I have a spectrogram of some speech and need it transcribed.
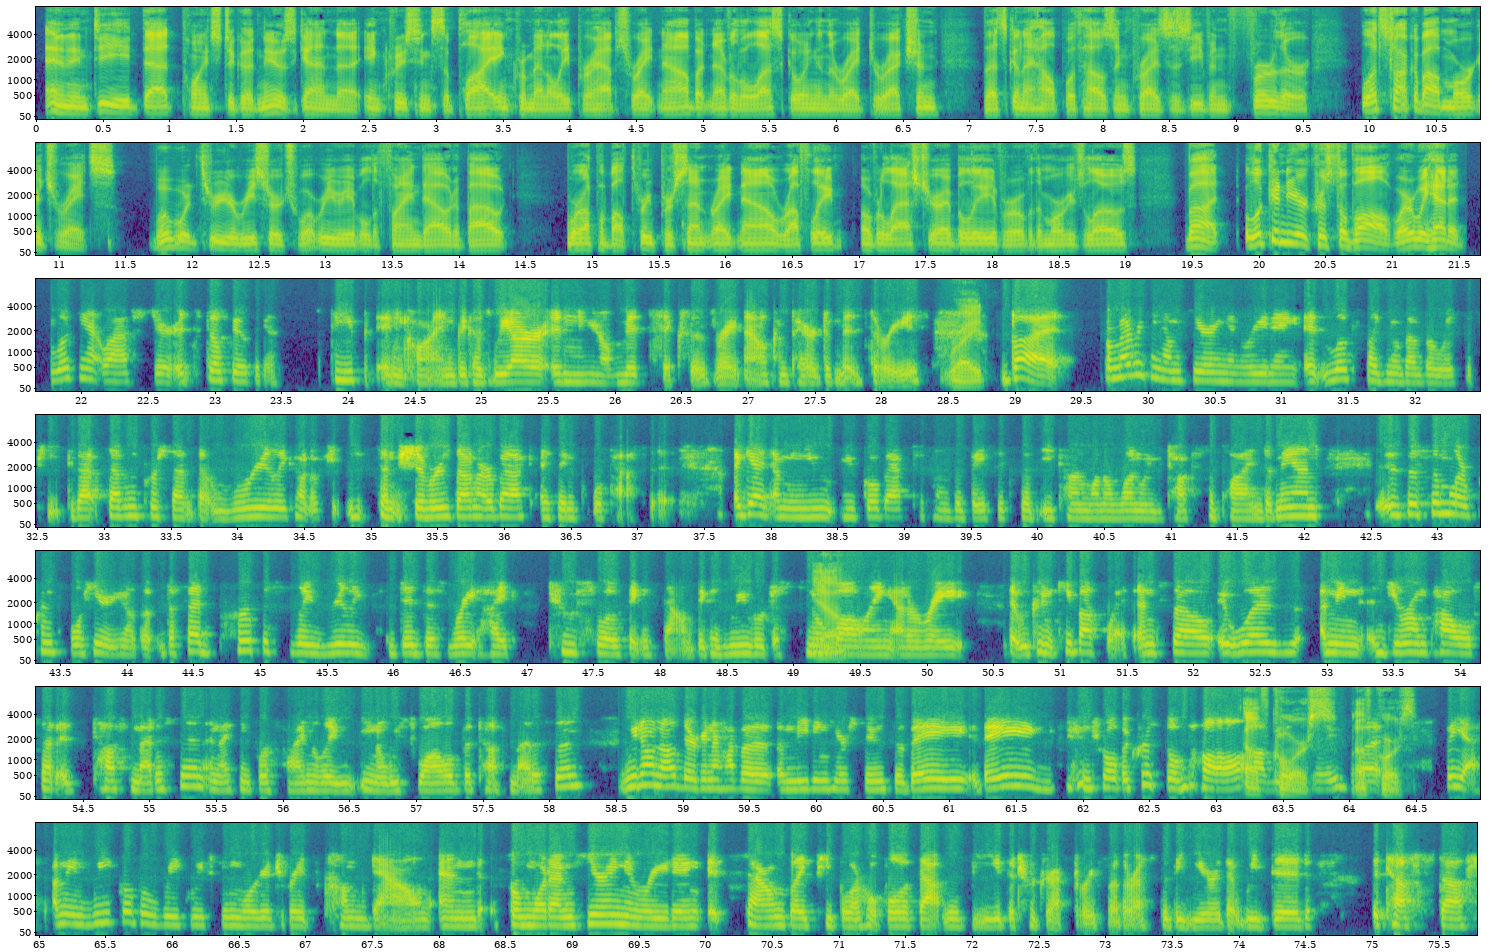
And indeed, that points to good news. Again, uh, increasing supply incrementally, perhaps right now, but nevertheless going in the right direction. That's going to help with housing prices even further. Let's talk about mortgage rates. What were, through your research, what were you able to find out about? We're up about 3% right now, roughly, over last year, I believe, or over the mortgage lows. But look into your crystal ball. Where are we headed? Looking at last year, it still feels like a steep incline because we are in, you know, mid sixes right now compared to mid threes. Right. But from everything I'm hearing and reading, it looks like November was the peak. That 7% that really kind of sent shivers down our back, I think we're past it. Again, I mean, you, you go back to kind of the basics of Econ 101 when you talk supply and demand. Is a similar principle here. You know, the, the Fed purposely really did this rate hike to slow things down because we were just snowballing yeah. at a rate that we couldn't keep up with. And so it was, I mean, Jerome Powell said it's tough medicine. And I think we're finally, you know, we swallowed the tough medicine we don't know. They're going to have a, a, meeting here soon, so they they control the crystal ball. Of course, but, of course. But yes, I mean, week over week, we've seen mortgage rates come down, and from what I'm hearing and reading, it sounds like people are hopeful that that will be the trajectory for the rest of the year. That we did the tough stuff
